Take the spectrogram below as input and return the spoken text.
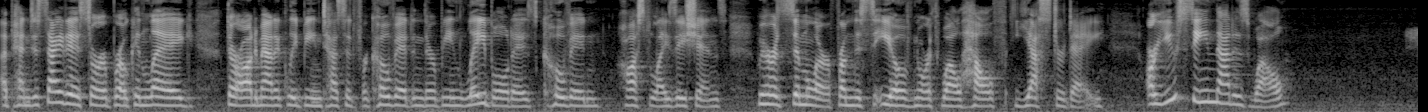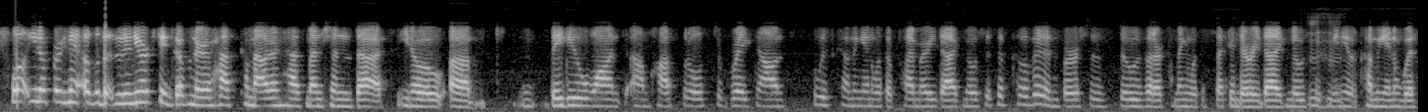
appendicitis or a broken leg. They're automatically being tested for COVID and they're being labeled as COVID hospitalizations. We heard similar from the CEO of Northwell Health yesterday. Are you seeing that as well? Well, you know, for example, the, the New York State governor has come out and has mentioned that, you know, um, they do want um, hospitals to break down who is coming in with a primary diagnosis of COVID and versus those that are coming with a secondary diagnosis, mm-hmm. meaning they're coming in with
